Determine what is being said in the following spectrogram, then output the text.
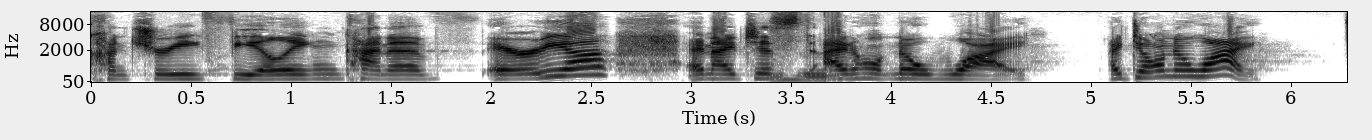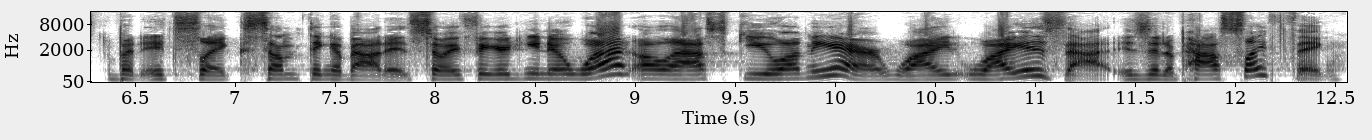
country feeling kind of area. And I just, Mhm. I don't know why. I don't know why. But it's like something about it. So I figured, you know what? I'll ask you on the air. Why why is that? Is it a past life thing?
